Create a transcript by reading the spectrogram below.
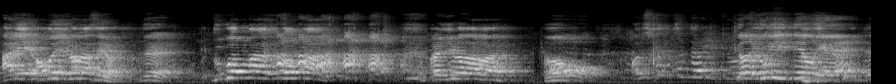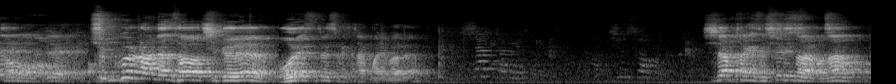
아니 어머니 일어나세요 네. 누구 엄마 누구 엄마 빨리 일어나봐 어? 어. 아니 사진 찍는다는 느낌. 야 여기 있네요 얘. 네. 어. 네. 축구를 하면서 지금 뭐에 스트레스를 가장 많이 받아요? 시합장에서 실수하거나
